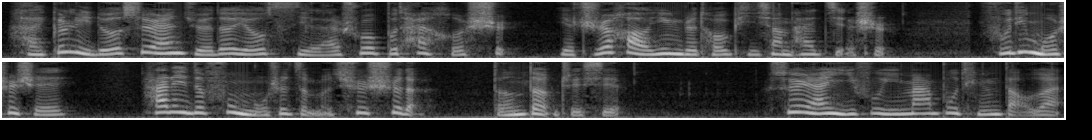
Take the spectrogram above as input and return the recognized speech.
海格里德虽然觉得由此来说不太合适，也只好硬着头皮向他解释：伏地魔是谁？哈利的父母是怎么去世的？等等这些。虽然姨父姨妈不停捣乱，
